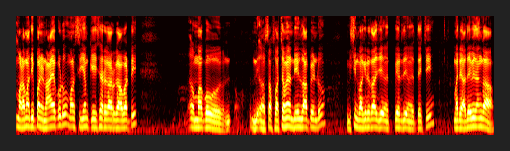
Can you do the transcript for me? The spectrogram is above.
మడమ తిప్పని నాయకుడు మన సీఎం కేసీఆర్ గారు కాబట్టి మాకు స్వచ్ఛమైన నీళ్ళు దాపిండు మిషన్ భగీరథ పేరు తెచ్చి మరి అదేవిధంగా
